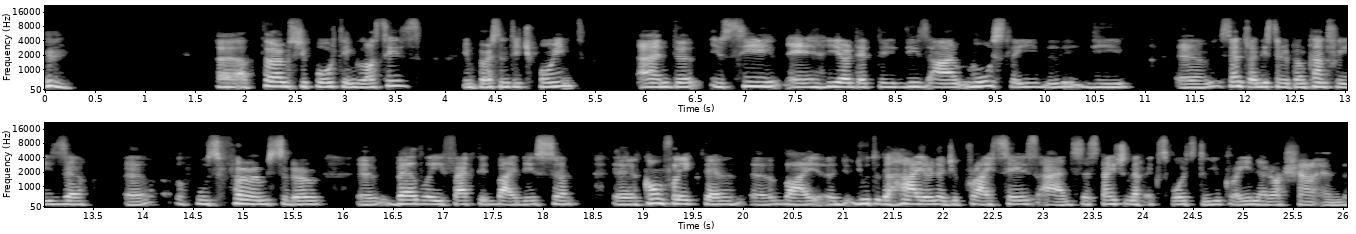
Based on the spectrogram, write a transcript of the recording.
uh, firms reporting losses in percentage point and uh, you see uh, here that the, these are mostly the, the um, Central and Eastern European countries uh, uh whose firms were uh, badly affected by this conflict by, due to the higher energy prices and suspension of exports to Ukraine, and Russia, and,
